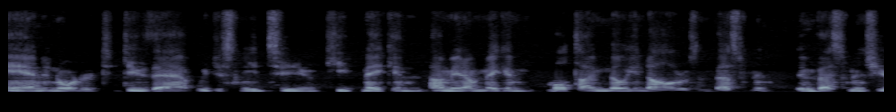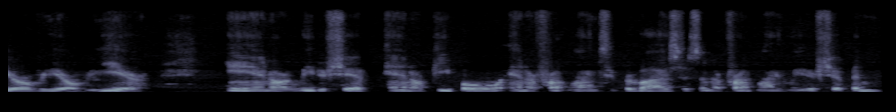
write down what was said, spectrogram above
And in order to do that, we just need to keep making. I mean, I'm making multi-million dollars investment investments year over year over year in our leadership and our people and our frontline supervisors and our frontline leadership. And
